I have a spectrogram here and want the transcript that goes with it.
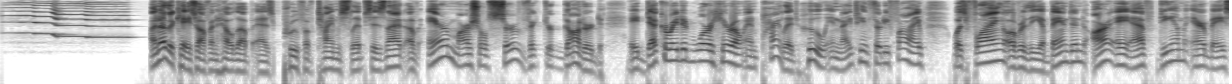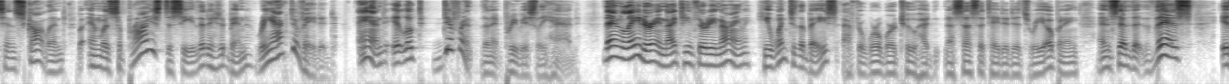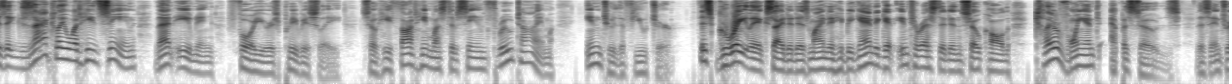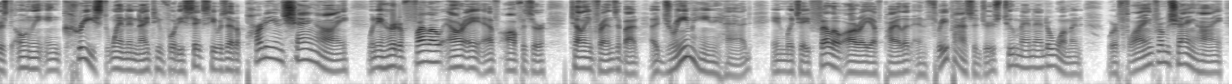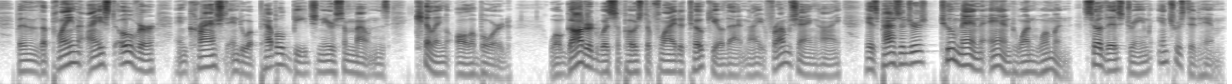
Another case often held up as proof of time slips is that of Air Marshal Sir Victor Goddard, a decorated war hero and pilot who, in 1935, was flying over the abandoned RAF Drem Air Base in Scotland and was surprised to see that it had been reactivated. And it looked different than it previously had. Then later in 1939, he went to the base after World War II had necessitated its reopening and said that this is exactly what he'd seen that evening four years previously, so he thought he must have seen through time into the future. This greatly excited his mind, and he began to get interested in so called clairvoyant episodes. This interest only increased when, in 1946, he was at a party in Shanghai when he heard a fellow RAF officer telling friends about a dream he had in which a fellow RAF pilot and three passengers, two men and a woman, were flying from Shanghai, but then the plane iced over and crashed into a pebbled beach near some mountains, killing all aboard. While Goddard was supposed to fly to Tokyo that night from Shanghai, his passengers, two men and one woman, so this dream interested him.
